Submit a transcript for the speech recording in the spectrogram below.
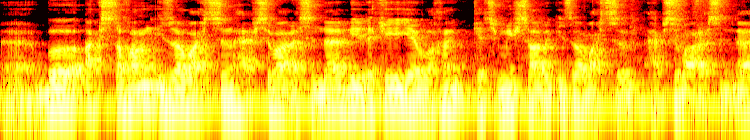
e, bu Ağstafanın icra başçısının həbsi barəsində, bir də ki, Yevlaxın keçmiş sabiq icra başçısının həbsi barəsində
